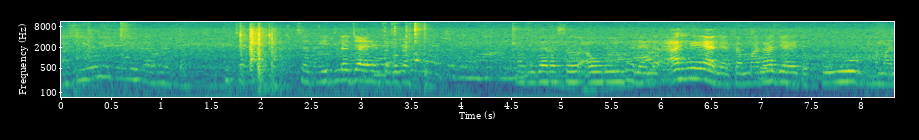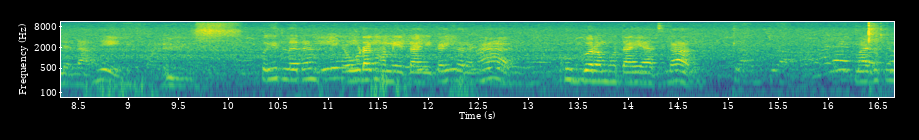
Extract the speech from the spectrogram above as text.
अशी एवढी तुम्ही करणार चला इथलं जे आहे तर बघा. माझं जरासं आवरून झालेलं आहे आणि आता मला जे आहे तो खूप घाम आलेला आहे. बघितलं ना एवढा घाम येत आहे काही करणार खूप गरम होत आहे आजकाल. माझं पण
